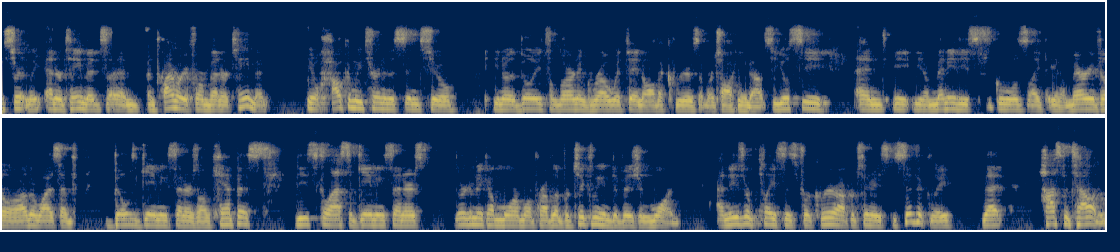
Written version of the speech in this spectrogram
certainly entertainment and, and primary form of entertainment. You know, how can we turn this into, you know, the ability to learn and grow within all the careers that we're talking about? So you'll see, and you know, many of these schools like you know Maryville or otherwise have built gaming centers on campus. These Scholastic gaming centers, they're going to become more and more prevalent, particularly in Division One. And these are places for career opportunities specifically that hospitality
